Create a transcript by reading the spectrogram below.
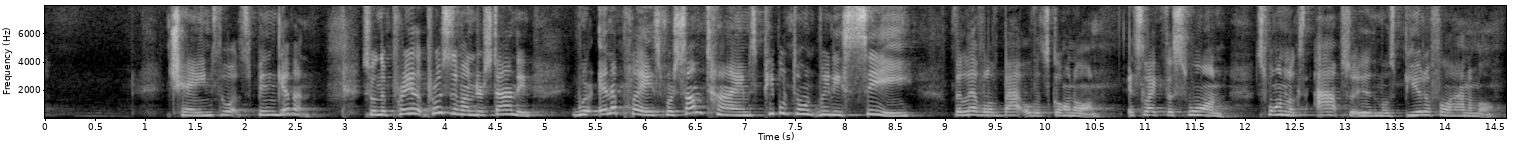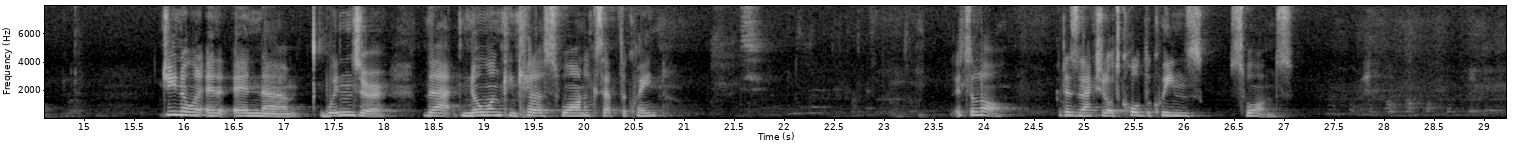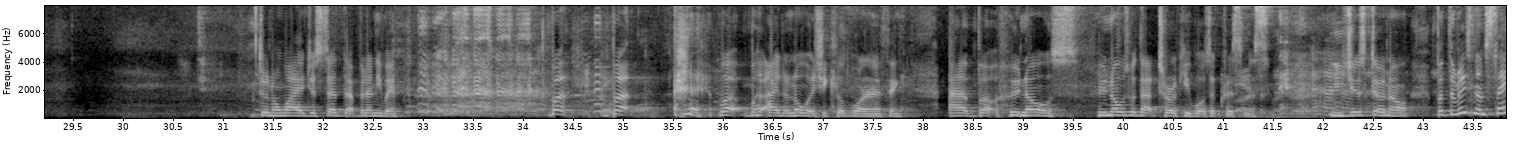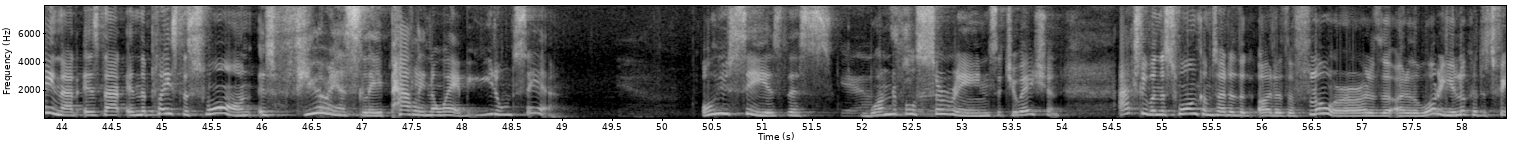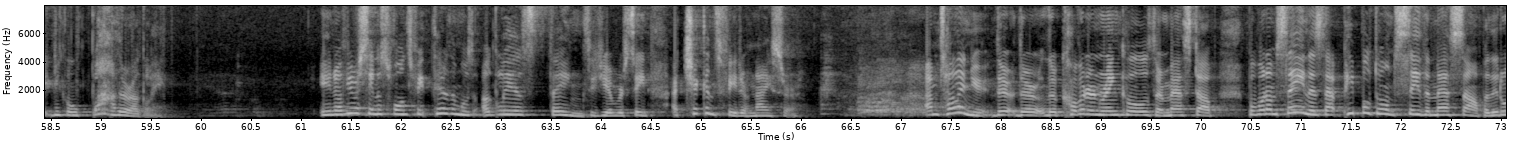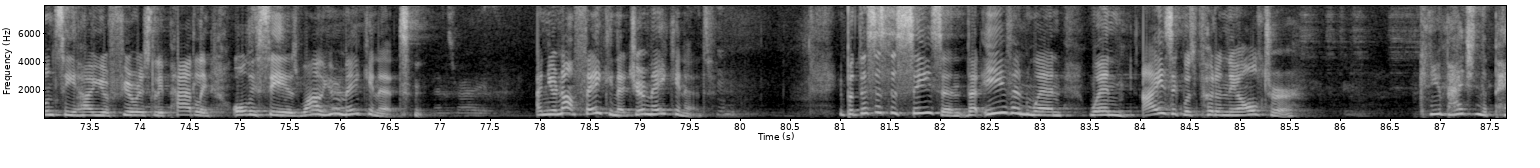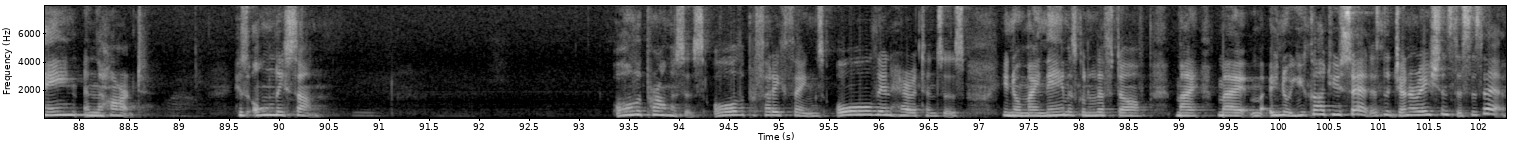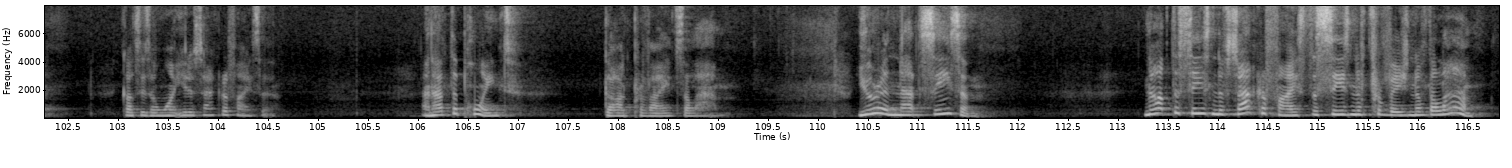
Change what's being given. So, in the process of understanding, we're in a place where sometimes people don't really see the level of battle that's gone on. It's like the swan. Swan looks absolutely the most beautiful animal. Do you know in, in um, Windsor that no one can kill a swan except the queen? It's a law. It isn't actually law. It's called the Queen's Swans. Don't know why I just said that, but anyway. but, but, well, I don't know why she killed one or anything. Uh, but who knows? Who knows what that turkey was at Christmas? You just don't know. But the reason I'm saying that is that in the place the swan is furiously paddling away, but you don't see it. All you see is this Yeah, wonderful, serene situation. Actually, when the swan comes out of the out of the floor or out of the out of the water, you look at its feet and you go, "Wow, they're ugly." You know, have you ever seen a swan's feet? They're the most ugliest things that you ever seen. A chicken's feet are nicer. I'm telling you, they're, they're, they're covered in wrinkles, they're messed up. But what I'm saying is that people don't see the mess up, or they don't see how you're furiously paddling. All they see is, wow, you're making it. That's right. And you're not faking it, you're making it. But this is the season that even when, when Isaac was put on the altar, can you imagine the pain in the heart? His only son. All the promises, all the prophetic things, all the inheritances. You know, my name is going to lift off. My, my, my, you know, you God, you said, isn't it? Generations, this is it. God says, I want you to sacrifice it. And at the point, God provides a lamb. You're in that season. Not the season of sacrifice, the season of provision of the lamb.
